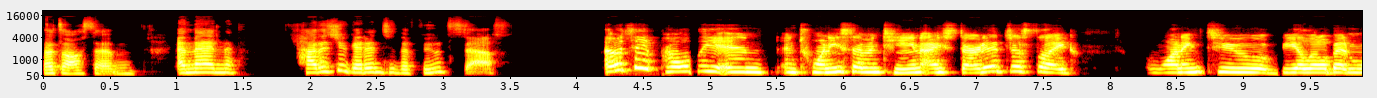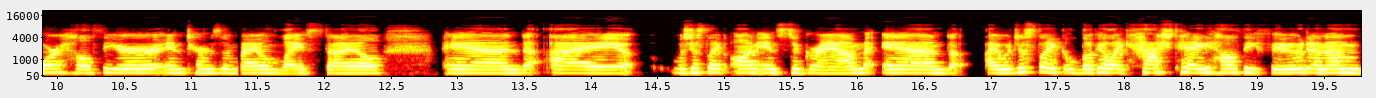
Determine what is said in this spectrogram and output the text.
That's awesome. And then how did you get into the food stuff? I would say probably in in 2017 I started just like wanting to be a little bit more healthier in terms of my own lifestyle and I was just like on Instagram and I would just like look at like hashtag healthy food and then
